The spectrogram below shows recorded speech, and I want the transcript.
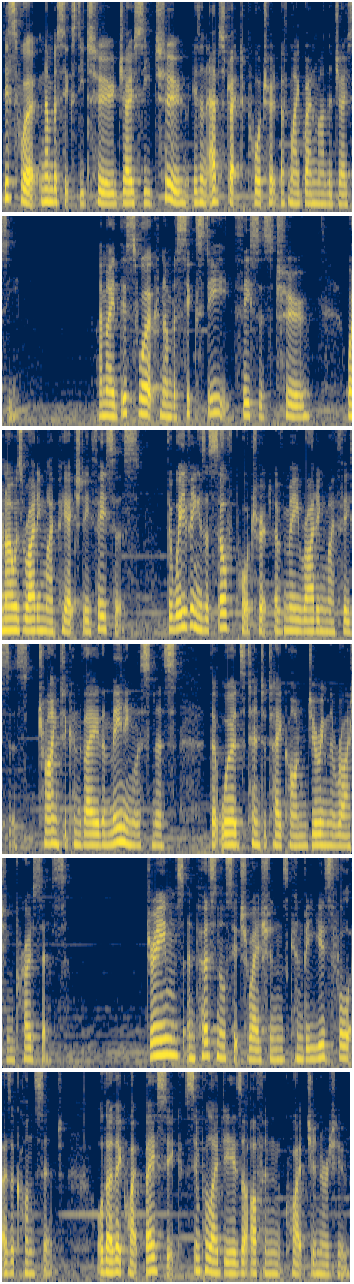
This work, number 62, Josie 2, is an abstract portrait of my grandmother Josie. I made this work, number 60, Thesis 2, when I was writing my PhD thesis. The weaving is a self-portrait of me writing my thesis, trying to convey the meaninglessness that words tend to take on during the writing process. Dreams and personal situations can be useful as a concept. Although they're quite basic, simple ideas are often quite generative.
